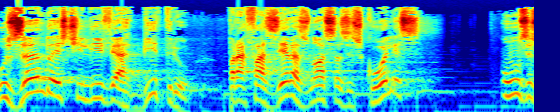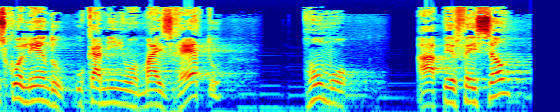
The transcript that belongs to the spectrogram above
usando este livre-arbítrio para fazer as nossas escolhas, uns escolhendo o caminho mais reto, rumo à perfeição,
